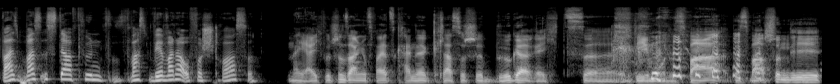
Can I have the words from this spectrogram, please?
Was, was ist da für ein, was, wer war da auf der Straße? Naja, ich würde schon sagen, es war jetzt keine klassische Bürgerrechts-Demo. Das war, das war schon die,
